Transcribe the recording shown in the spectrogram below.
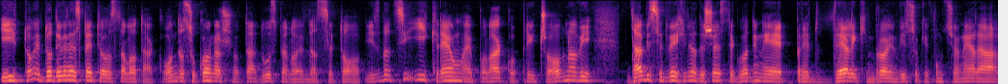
I to je do 95. ostalo tako. Onda su konačno tad uspelo je da se to izbaci i krenula je polako priča obnovi, da bi se 2006. godine pred velikim brojem visokih funkcionera,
